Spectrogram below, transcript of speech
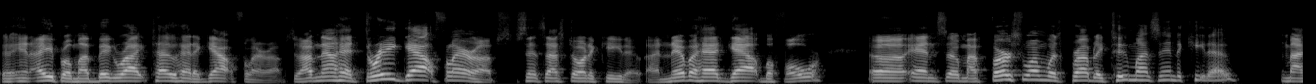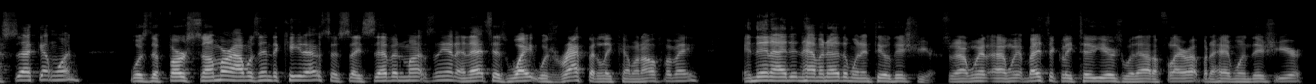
in April, my big right toe had a gout flare up. So I've now had three gout flare ups since I started keto. I never had gout before. Uh, and so my first one was probably two months into keto. My second one was the first summer I was into keto. So say seven months in, and that's his weight was rapidly coming off of me. And then I didn't have another one until this year. So I went, I went basically two years without a flare up, but I had one this year.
